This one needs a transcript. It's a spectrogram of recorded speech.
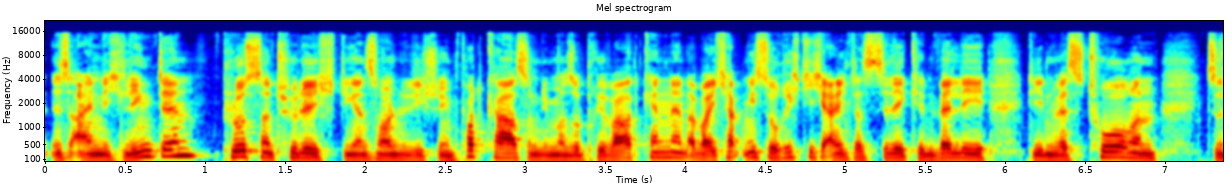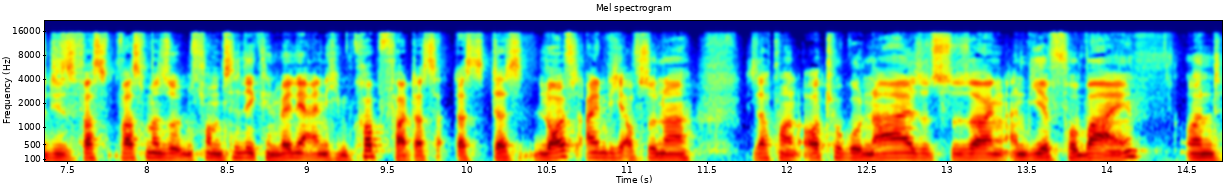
ist eigentlich LinkedIn, plus natürlich die ganzen Leute, die ich durch den Podcast und die man so privat kennenlernt. Aber ich habe nicht so richtig eigentlich das Silicon Valley, die Investoren, so dieses, was, was man so vom Silicon Valley eigentlich im Kopf hat. Das, das, das läuft eigentlich auf so einer, wie sagt man, orthogonal sozusagen an dir vorbei. Und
